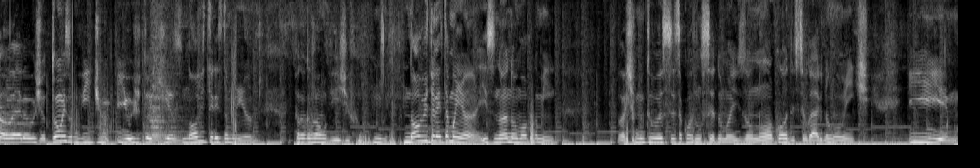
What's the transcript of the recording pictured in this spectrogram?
galera, hoje eu tô mais um vídeo e hoje eu tô aqui às 9 h 03 da manhã pra gravar um vídeo. Hum, 9 h 03 da manhã, isso não é normal pra mim. Eu acho muito vocês acordam cedo, mas eu não acordo esse horário normalmente. E,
